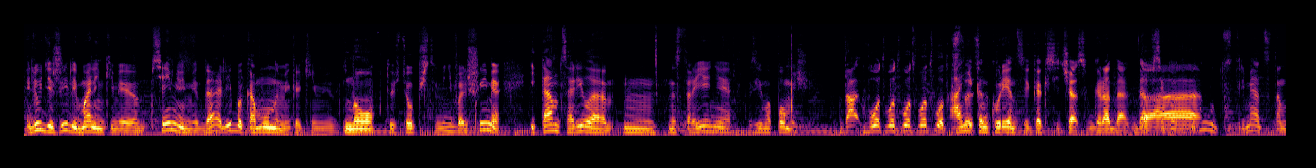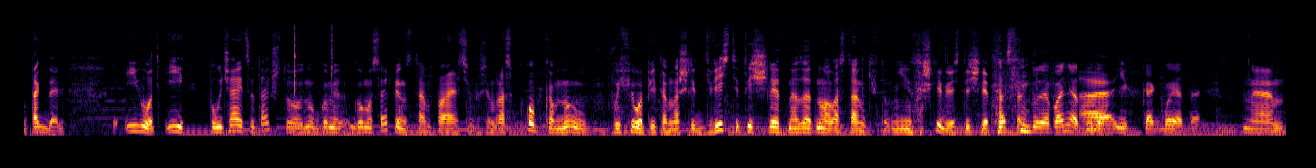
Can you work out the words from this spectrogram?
люди жили маленькими семьями, да, либо коммунами какими-нибудь. Но. То есть обществами небольшими, и там царило м, настроение взаимопомощи. Да, вот, вот, вот, вот, вот. А не конкуренции, как сейчас в городах. Да, Да. все куда-то бегут, стремятся там и так далее. И вот, и получается так, что, ну, гомо, sapiens там по этим всем раскопкам, ну, в Эфиопии там нашли 200 тысяч лет назад, ну, а останки в том, не нашли 200 тысяч лет назад. Да, понятно, А да. их как бы это эм,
